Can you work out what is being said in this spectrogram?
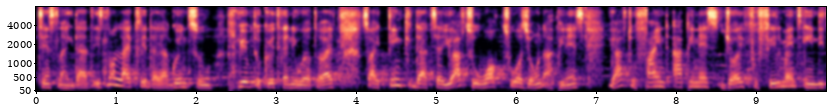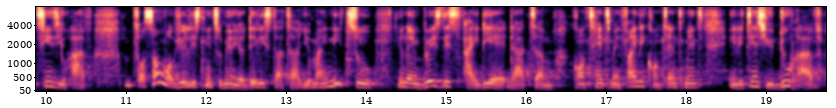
things like that, it's not likely that you're going to be able to create any wealth, right? So I think that uh, you have to work towards your own happiness. You have to find happiness, joy, fulfillment in the things you have. For some of you listening to me on your daily starter, you might need to, you know, embrace this idea that um, contentment, finding contentment in the things you do have,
